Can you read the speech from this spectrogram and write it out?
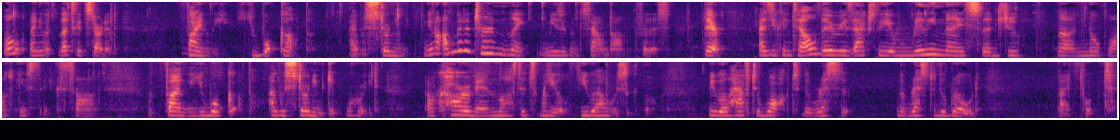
Well, anyway, let's get started. Finally, you woke up. I was starting. You know, I'm gonna turn like music and sound on for this. There, as you can tell, there is actually a really nice uh, juke uh, note block music song. Finally, you woke up. I was starting to get worried. Our caravan lost its wheel a few hours ago. We will have to walk to the rest of the rest of the road by foot.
